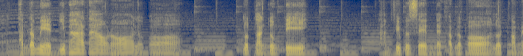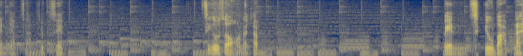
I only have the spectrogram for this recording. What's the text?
าทำดาเมจ25 เท่าเนาะแล้วก็ลดพลังโจมตี 30%นะครับ แล้วก็ลดความแม่นยำ30%สกิล2นะครับ เป็นสกิลบัฟนะ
